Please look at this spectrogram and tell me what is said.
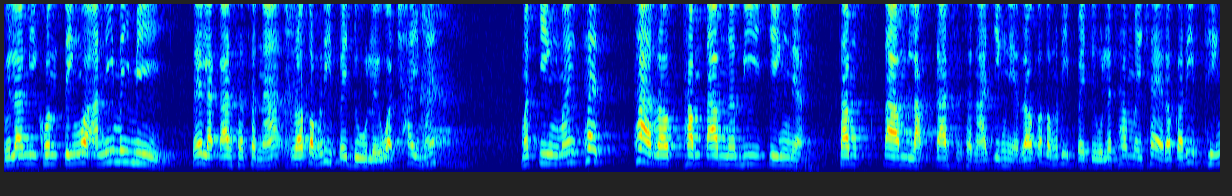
เวลามีคนติงว่าอันนี้ไม่มีในหลักการศาสนา เราต้องรีบไปดูเลยว่าใช่ไหมมาจริงไหมถ้าถ้าเราทำตามนบีจริงเนี่ยทำตามหลักการศาสนาจริงเนี่ยเราก็ต้องรีบไปดูและถ้าไม่ใช่ เราก็รีบทิ้ง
